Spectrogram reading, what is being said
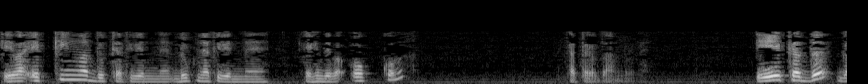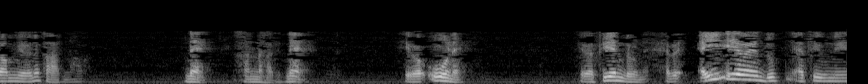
ඒවා එක්කින්වත් දුක් ඇති වෙන්නේ දුක් නැති වෙන්නේ ඒකින්ද ඒවා ඔක්කොම පැත්තකට දාන්න ඕනේ. ඒකද ගම්ම්‍ය වෙන කාරණාව. නෑ. අන්න හරි නෑ. ඒවා ඕනේ. ඒවා තියෙන්න ඕනේ. හැබැයි ඇයි ඒවෙන් දුක් ඇති උනේ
